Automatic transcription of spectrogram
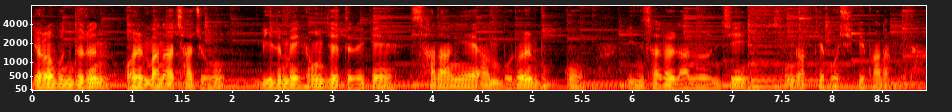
여러분들은 얼마나 자주 믿음의 형제들에게 사랑의 안부를 묻고 인사를 나누는지 생각해 보시기 바랍니다.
